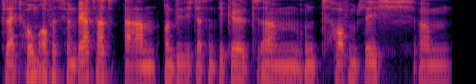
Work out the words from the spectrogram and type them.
vielleicht Homeoffice für einen Wert hat ähm, und wie sich das entwickelt. Ähm, und hoffentlich ähm,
